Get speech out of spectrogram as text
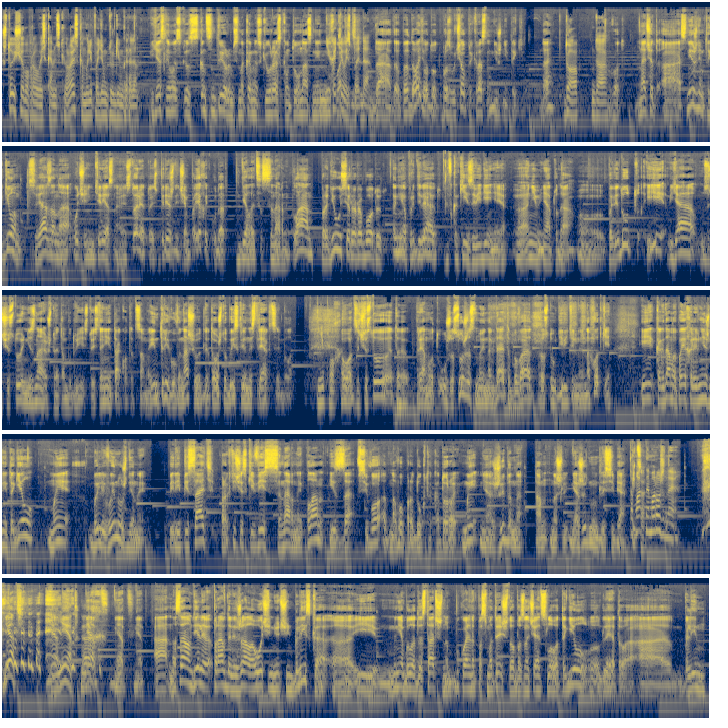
Что еще попробовать в Каменске-Уральском или пойдем к другим городам? Если мы сконцентрируемся на Каменске-Уральском, то у нас не, не, не хотелось бы, да. Да, да. Давайте вот, вот прозвучал прекрасный Нижний Тагил, да? Да, да. Вот. Значит, а с Нижним Тагилом связана очень интересная история. То есть, прежде чем поехать куда-то, делается сценарный план, продюсеры работают, они определяют, в какие заведения э, они меня туда э, поведут, и я зачастую не знаю, что я там буду есть. То есть, они и так вот это самое интригу вынашивают для того, чтобы искренность реакции была. Неплохо. Вот, зачастую это прям вот ужас-ужас, но иногда это бывают просто удивительные находки. И когда мы поехали в Нижний Тагил, мы были вынуждены переписать практически весь сценарный план из-за всего одного продукта, который мы неожиданно там нашли, неожиданно для себя. Томатное Пицца. мороженое. Нет, нет, нет, нет, нет. А на самом деле правда лежала очень-очень близко, э, и мне было достаточно буквально посмотреть, что обозначает слово «тагил» для этого, а, блин,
